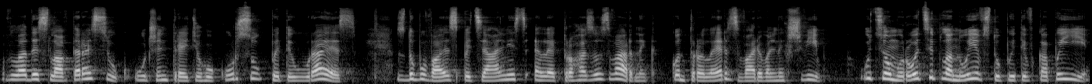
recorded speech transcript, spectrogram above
Владислав Тарасюк, учень третього курсу ПТУ РаЕС, здобуває спеціальність електрогазозварник, контролер зварювальних швів. У цьому році планує вступити в КПІ,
